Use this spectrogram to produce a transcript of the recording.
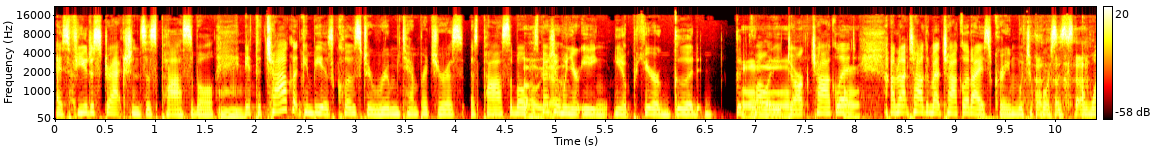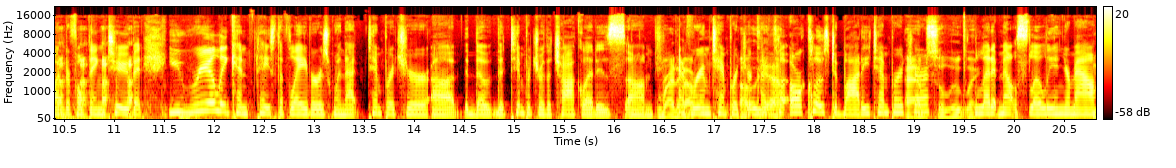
as few distractions as possible. Mm. If the chocolate can be as close to room temperature as, as possible, especially Oh, yeah. when you're eating you know pure good good quality Oh, dark chocolate. I'm not talking about chocolate ice cream, which of course is a wonderful thing too. But you really can taste the flavors when that temperature, uh, the the temperature of the chocolate is um, kind of about- room temperature Oh, co- yeah. cl- or close to body temperature. Absolutely. Let it melt slowly in your mouth.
